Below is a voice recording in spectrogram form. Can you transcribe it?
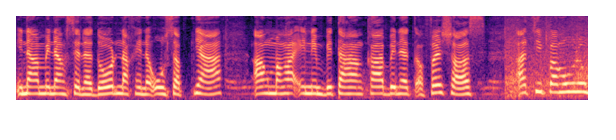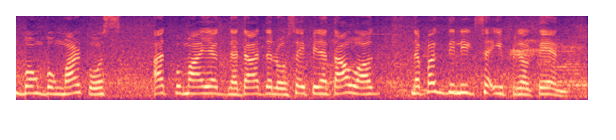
Inamin ng senador na kinausap niya ang mga inimbitahang cabinet officials at si Pangulong Bongbong Marcos at pumayag na dadalo sa ipinatawag na pagdinig sa April 10.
